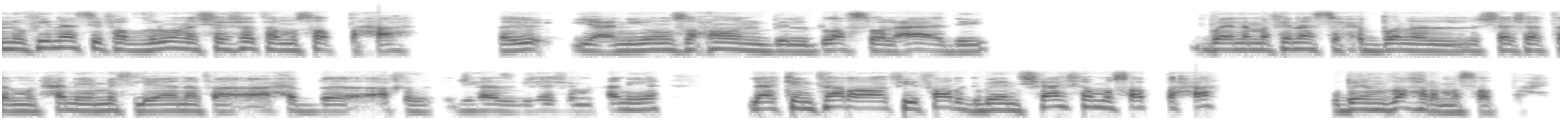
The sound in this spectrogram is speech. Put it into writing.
إنه في ناس يفضلون الشاشات المسطحة يعني ينصحون بالبلس والعادي بينما في ناس يحبون الشاشات المنحنية مثلي أنا فأحب أخذ جهاز بشاشة منحنية. لكن ترى في فرق بين شاشة مسطحة وبين ظهر مسطح.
